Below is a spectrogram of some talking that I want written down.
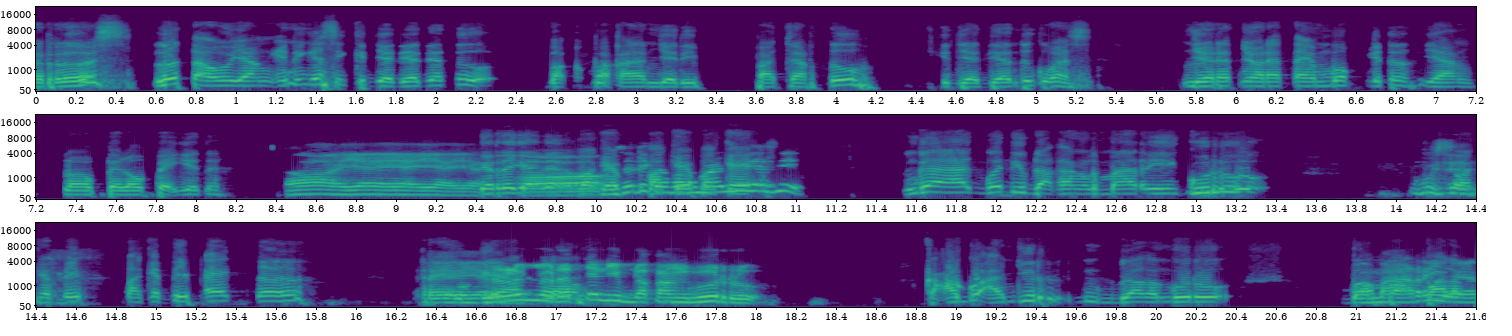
terus lu tahu yang ini gak sih kejadiannya tuh bak bakalan jadi pacar tuh kejadian tuh pas nyoret nyoret tembok gitu yang lope lope gitu Oh iya iya iya iya. ngerti gak? Oh. pakai pakai pakai enggak gue di belakang lemari guru pakai tip pakai tip X tuh Iya, Gua iya. kira lu nyoretnya di belakang guru. Kagak anjir di belakang guru Lemari pala- ya,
